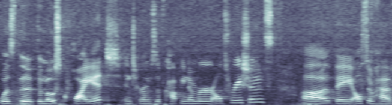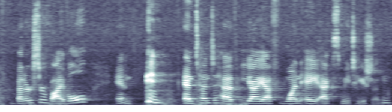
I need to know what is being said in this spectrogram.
was the, the most quiet in terms of copy number alterations. Uh, they also have better survival and, and tend to have EIF 1AX mutations.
